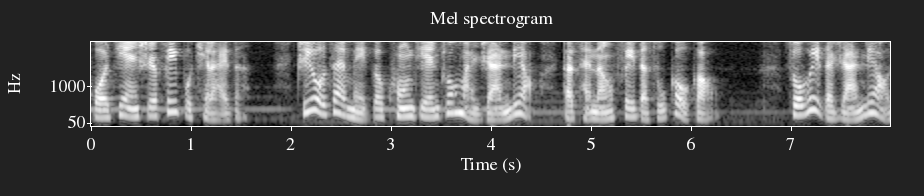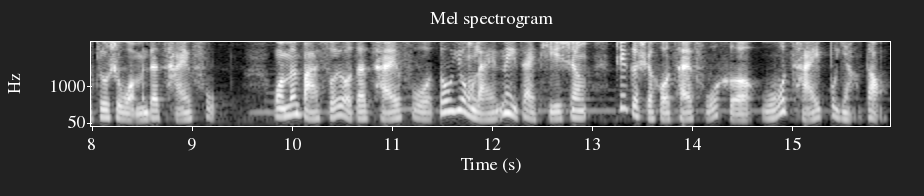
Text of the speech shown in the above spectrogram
火箭是飞不起来的。只有在每个空间装满燃料，它才能飞得足够高。所谓的燃料就是我们的财富。我们把所有的财富都用来内在提升，这个时候才符合无财不养道。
